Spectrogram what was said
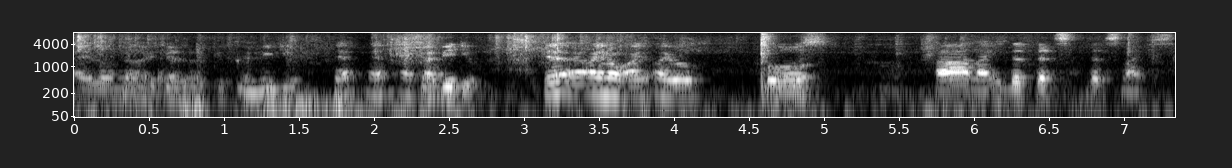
I- I don't know. Yeah, yeah, yeah. video. Yeah, I know. I, I will focus. Ah, nice. That that's that's nice.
